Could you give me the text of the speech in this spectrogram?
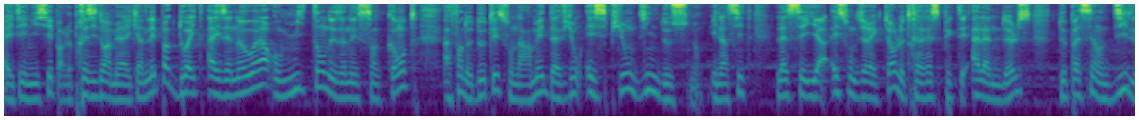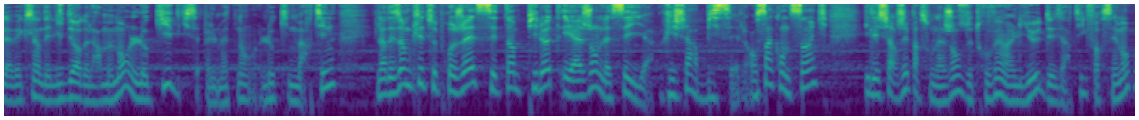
a été initiée par le président américain de l'époque, Dwight Eisenhower, au mi-temps des années 50, afin de doter son armée d'avions espions dignes de ce nom. Il incite la CIA et son directeur, le très respecté Alan Dulles, de passer un deal avec l'un des leaders de l'armement, Lockheed, qui s'appelle maintenant Lockheed Martin. L'un des hommes clés de ce projet, c'est un pilote et agent de la CIA, Richard Bissell. En 55, il est chargé par son agence de trouver un lieu, désertique forcément,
